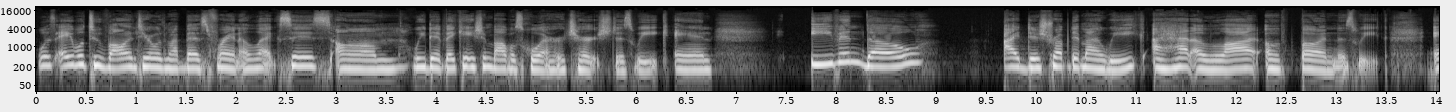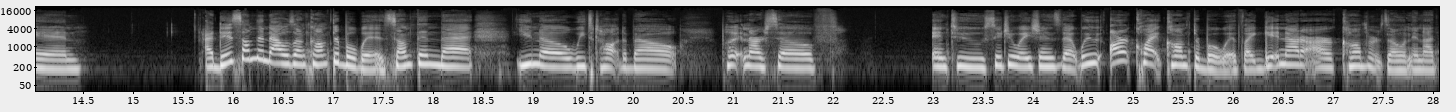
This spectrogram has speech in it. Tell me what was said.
was able to volunteer with my best friend Alexis. Um, we did vacation Bible school at her church this week, and even though I disrupted my week, I had a lot of fun this week, and I did something that I was uncomfortable with, something that you know we talked about putting ourselves into situations that we aren't quite comfortable with, like getting out of our comfort zone. And I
